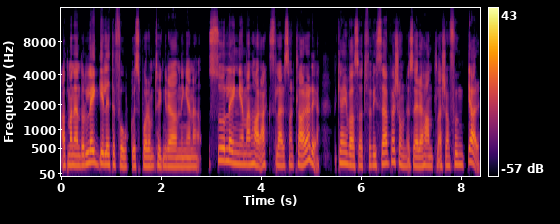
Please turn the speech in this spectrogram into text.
Att man ändå lägger lite fokus på de tyngre övningarna så länge man har axlar som klarar det. Det kan ju vara så att för vissa personer så är det hantlar som funkar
